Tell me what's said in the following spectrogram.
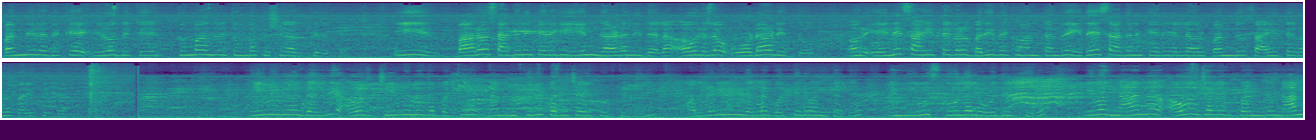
ಬಂದಿರೋದಕ್ಕೆ, ಇರೋದಕ್ಕೆ ತುಂಬ ಅಂದರೆ ತುಂಬ ಖುಷಿ ಆಗ್ತಿರುತ್ತೆ. ಈ ಬಾರೋ ಸಾಧನಿಕರಿಗೆ ಏನು ಗಾರ್ಡನ್ ಇದೆಯಲ್ಲ ಅವರೆಲ್ಲ ಓಡಾಡಿದ್ದು, ಅವ್ರು ಏನೇ ಸಾಹಿತ್ಯಗಳು ಬರಿಬೇಕು ಅಂತಂದರೆ ಇದೇ ಸಾಧನಕೆರೆಯಲ್ಲಿ ಅವ್ರು ಬಂದು ಸಾಹಿತ್ಯಗಳು ಬರೀತಿದ್ರಂತೆ. ಈ ವಿಡಿಯೋದಲ್ಲಿ ಅವ್ರ ಜೀವನದ ಬಗ್ಗೆ ನಾನೊಂದು ಕಿರು ಪರಿಚಯ ಕೊಡ್ತಿದ್ದೀನಿ. ಆಲ್ರೆಡಿ ನಿಮಗೆಲ್ಲ ಗೊತ್ತಿರುವಂಥದ್ದೇ. ಆ್ಯಂಡ್ ನೀವು ಸ್ಕೂಲಲ್ಲಿ ಓದಿರ್ತೀರಿ. ಇವಾಗ ನಾನು ಅವ್ರ ಜಾಗಕ್ಕೆ ಬಂದು ನಾನು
